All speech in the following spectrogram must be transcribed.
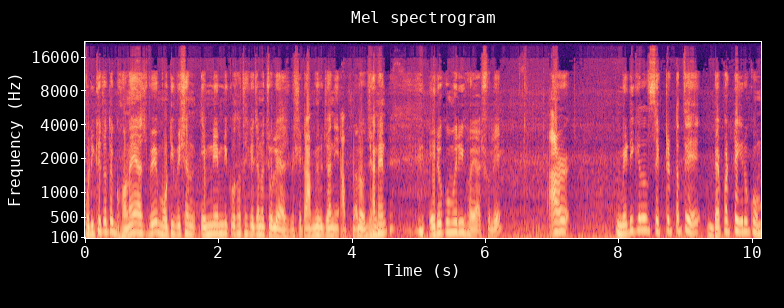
পরীক্ষা যত ঘনায় আসবে মোটিভেশন এমনি এমনি কোথা থেকে যেন চলে আসবে, সেটা আমিও জানি, আপনারাও জানেন। এরকমেরই হয় আসলে। আর মেডিকেল সেক্টরটাতে ব্যাপারটা এরকম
